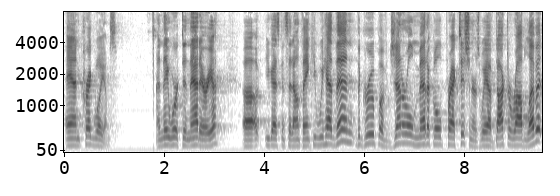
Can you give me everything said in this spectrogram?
and Craig Williams and they worked in that area. Uh, you guys can sit down, thank you. We had then the group of general medical practitioners. We have Dr. Rob Levitt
